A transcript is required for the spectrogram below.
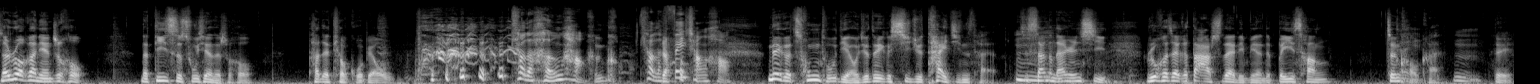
那若干年之后，那第一次出现的时候，他在跳国标舞，跳的很好，很好，跳的非常好。那个冲突点，我觉得一个戏剧太精彩了。这三个男人戏如何在一个大时代里面的悲怆，真好看。嗯，对。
